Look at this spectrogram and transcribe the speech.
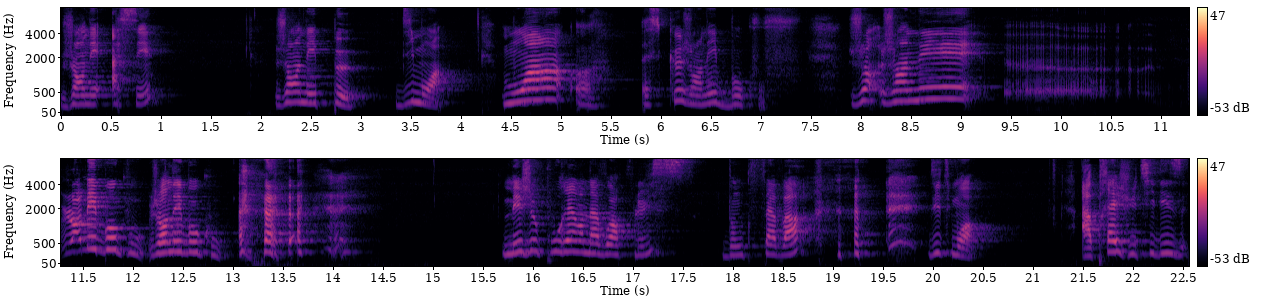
j'en ai assez, j'en ai peu. Dis-moi, moi, oh, est-ce que j'en ai beaucoup? J'en ai... Euh, j'en ai beaucoup, j'en ai beaucoup. Mais je pourrais en avoir plus, donc ça va. Dites-moi. Après, j'utilise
